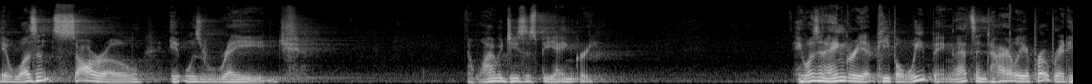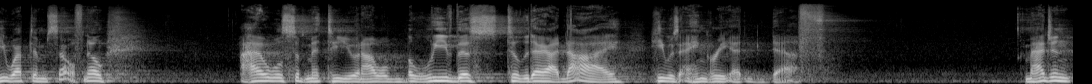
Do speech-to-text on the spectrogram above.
It wasn't sorrow, it was rage. Now, why would Jesus be angry? He wasn't angry at people weeping. That's entirely appropriate. He wept himself. No, I will submit to you and I will believe this till the day I die. He was angry at death. Imagine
